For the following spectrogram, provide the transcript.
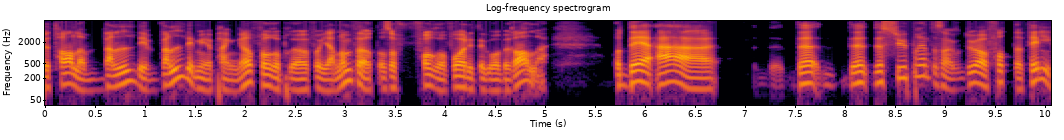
betaler veldig, veldig mye penger for å prøve å få gjennomført, altså for å få de til å gå virale. Og det er det, det, det, er superinteressant du har fått det til,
